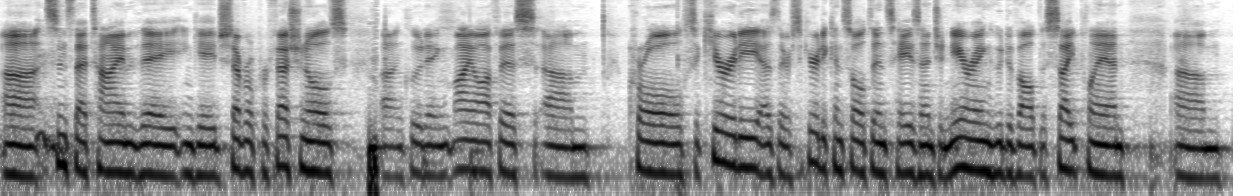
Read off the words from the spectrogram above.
Uh, Since that time, they engaged several professionals, uh, including my office, um, Kroll Security as their security consultants, Hayes Engineering, who developed the site plan, um,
